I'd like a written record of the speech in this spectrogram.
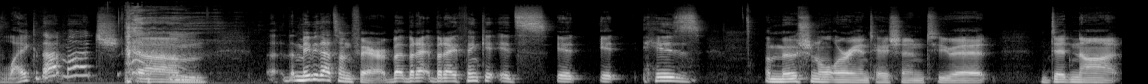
like that much. Um maybe that's unfair but but I, but i think it, it's it it his emotional orientation to it did not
